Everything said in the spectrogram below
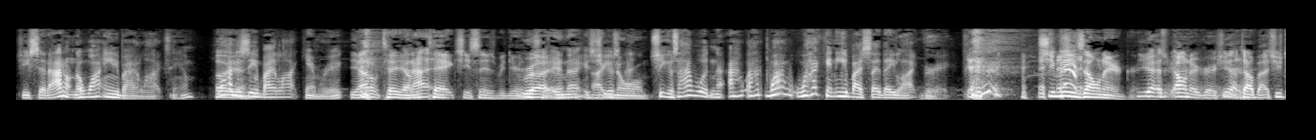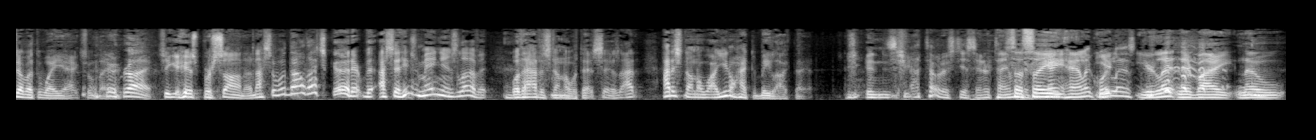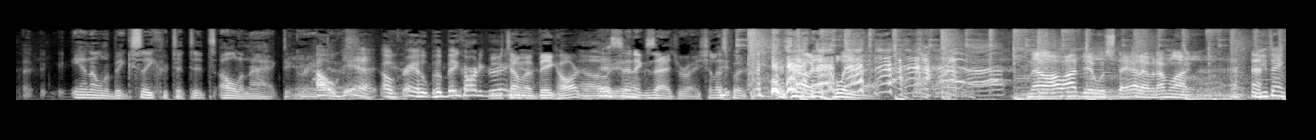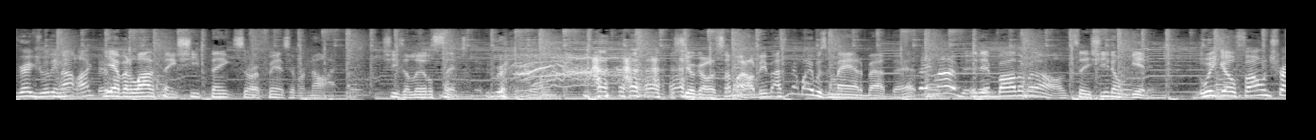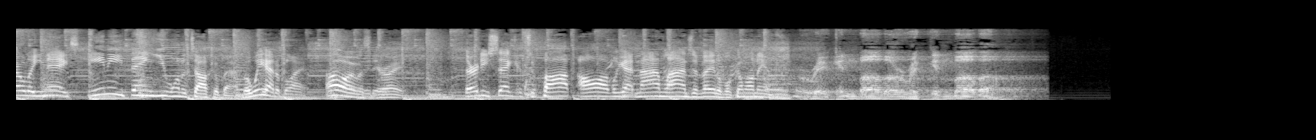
She said, "I don't know why anybody likes him. Oh, why Oh, yeah. does anybody like him, Rick?" Yeah, I don't tell you all And the I- text she sends me during Right, the show. and I, I she, goes, ignore them. she goes, "I wouldn't. I, I, why? Why can't anybody say they like Greg?" She means on air, Greg. Yes, on air Greg. She's not talking about. She's talking about the way he acts on there. Right. She his persona, and I said, "Well, no, that's good." I said, "His minions love it." Well, I just don't know what that says. I, I just don't know why you don't have to be like that. And she, I told her it's just entertainment. So if see, you can't handle it, quit you- listening. you're letting everybody know in on a big secret that it's all an act. that Greg oh does. yeah, oh Greg, who, who big hearted Greg? You're talking about big heart. Oh, it's yeah. an exaggeration. Let's put it that way. It's not a complete act. No, all I did was stay out of it. I'm like, you think Greg's really not like that? Yeah, but a lot of things she thinks are offensive are not. She's a little sensitive. She'll go, somebody ought to be. I Nobody was mad about that. They loved It it. didn't bother them at all. See, she don't get it. We go phone trolling next. Anything you want to talk about, but we had a blast. Oh, it was great. 30 seconds to pop. Oh, we got nine lines available. Come on in. Rick and Bubba, Rick and Bubba.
